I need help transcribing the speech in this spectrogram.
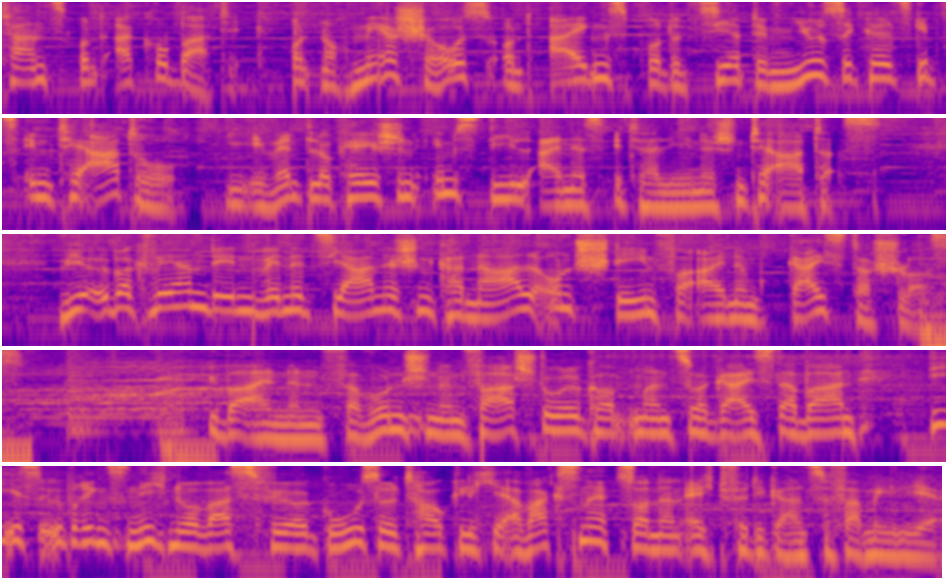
Tanz und Akrobatik. Und noch mehr Shows und eigens produzierte Musicals gibt's im Teatro, die Event-Location im Stil eines italienischen Theaters. Wir überqueren den venezianischen Kanal und stehen vor einem Geisterschloss. Über einen verwunschenen Fahrstuhl kommt man zur Geisterbahn. Die ist übrigens nicht nur was für gruseltaugliche Erwachsene, sondern echt für die ganze Familie.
